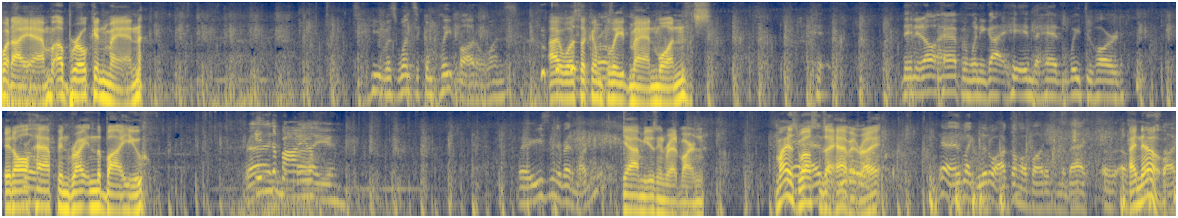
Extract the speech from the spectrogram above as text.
what I am, a broken man. He was once a complete bottle once. I was a Then he broke. complete man once. Then it all happened when he got hit in the head way too hard. It all broke. happened right in the bayou. Right in the bayou. Wait, are you using the red martin? Yeah, I'm using Red Martin. Might as well it's since I like have it, right? Yeah, it's like little alcohol bottles in the back. Of, of I know. stock.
